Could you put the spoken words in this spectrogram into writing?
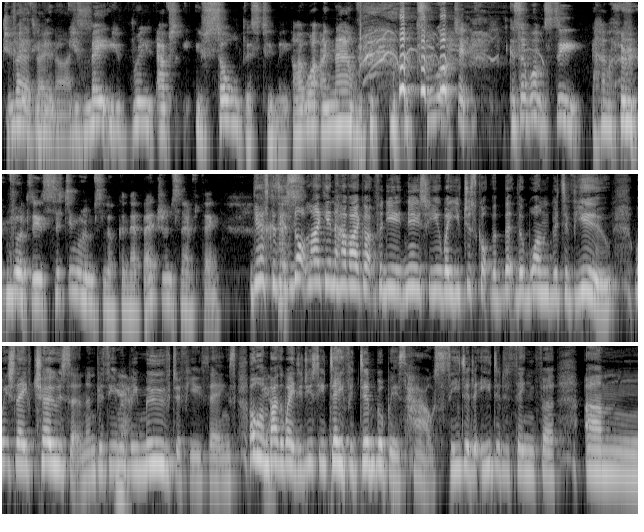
Judith, very, you know, nice. You've made, you've really, you've sold this to me. I want, I now want to watch it because I want to see how everybody's sitting rooms look and their bedrooms and everything. Yes, because it's not like in Have I Got for you, News for You, where you've just got the the one bit of you which they've chosen and presumably moved a few things. Oh, and by the way, did you see David Dimbleby's house? He did he did a thing for um,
